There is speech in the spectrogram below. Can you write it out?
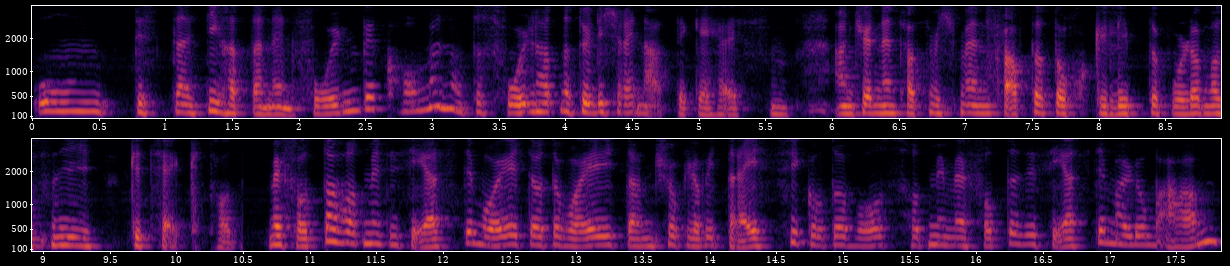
Und das, die hat dann ein Fohlen bekommen und das Fohlen hat natürlich Renate geheißen. Anscheinend hat mich mein Vater doch geliebt, obwohl er mir es nie gezeigt hat. Mein Vater hat mir das erste Mal, da, da war ich dann schon, glaube ich, 30 oder was, hat mir mein Vater das erste Mal umarmt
